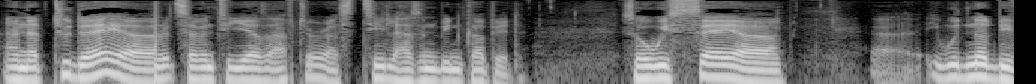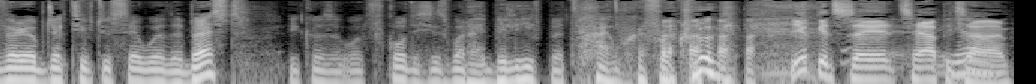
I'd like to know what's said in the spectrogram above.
and that today, 170 uh, years after, uh, still hasn't been copied. So we say it would not be very objective to say we're the best because of course this is what I believe, but I work for Krug. you could say it. It's happy yeah. time.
